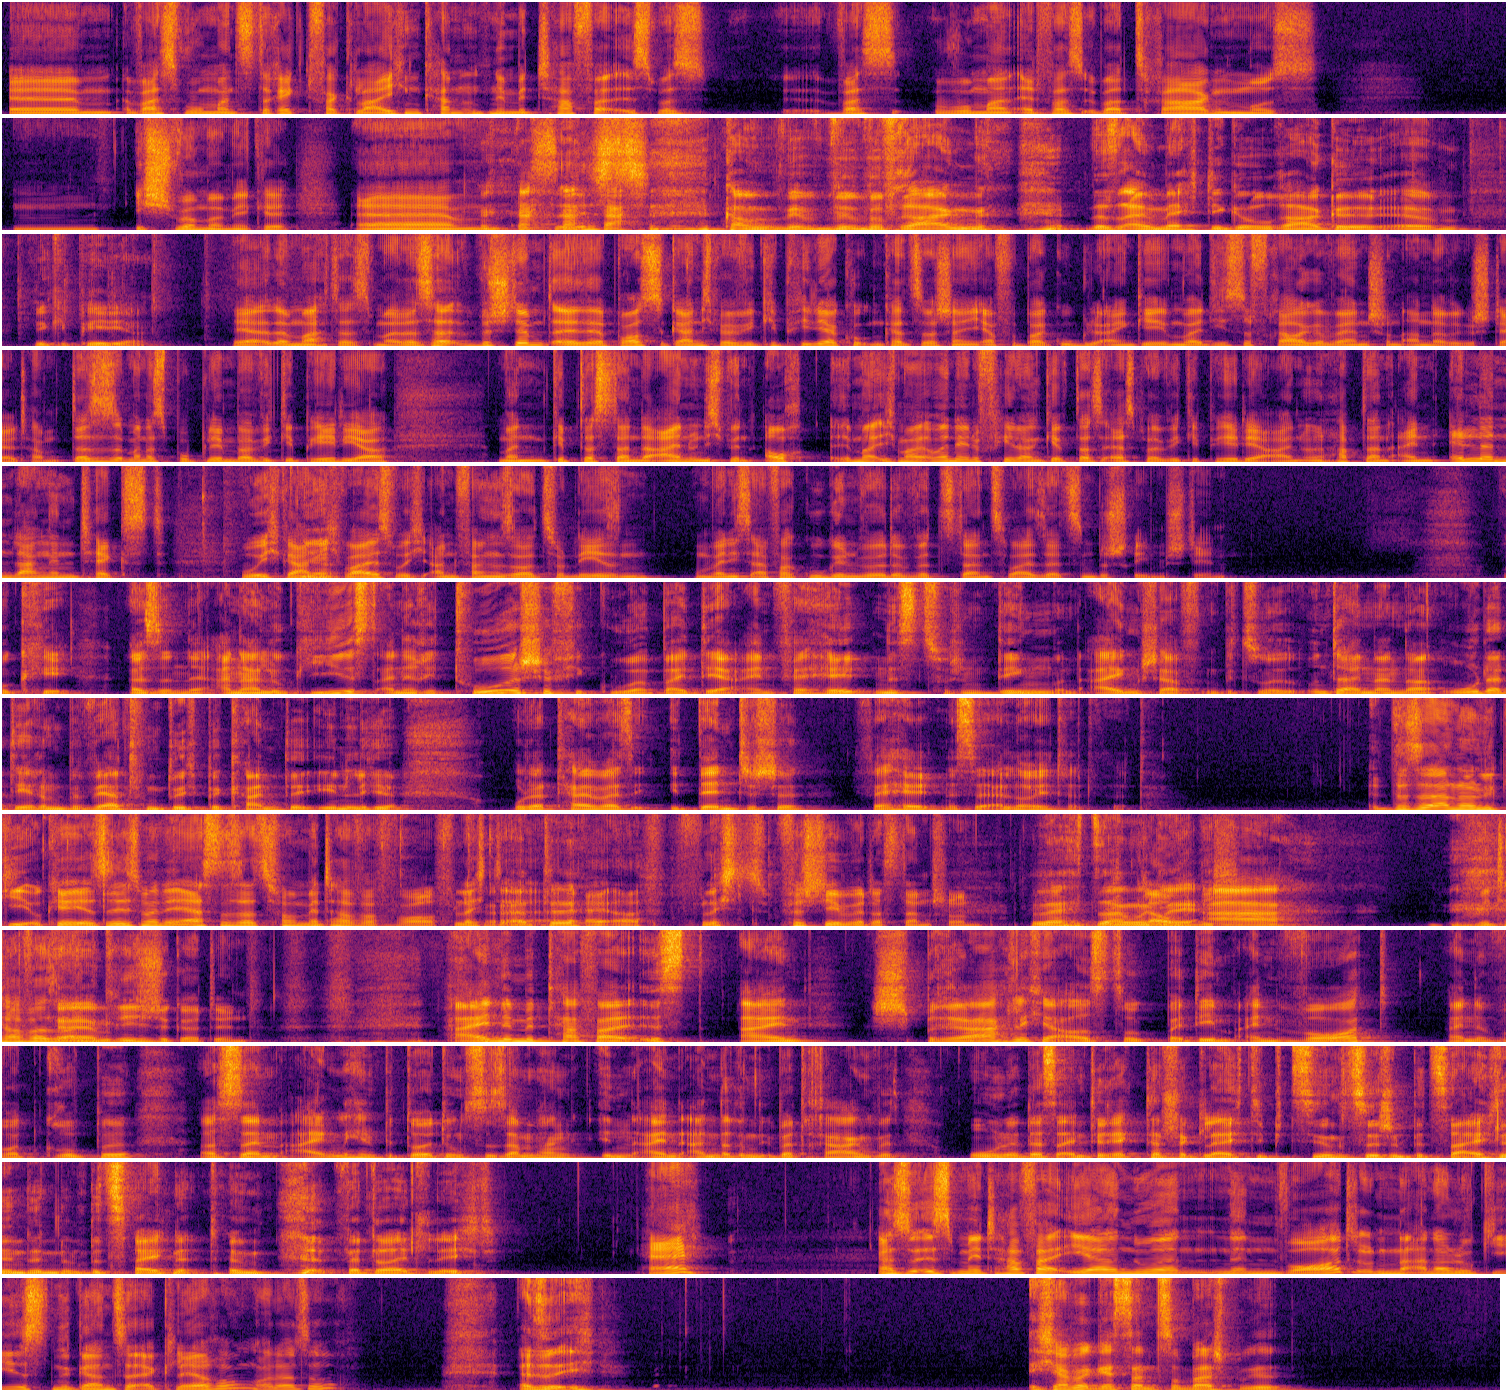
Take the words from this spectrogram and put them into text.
ähm, was, wo man es direkt vergleichen kann und eine Metapher ist was, äh, was, wo man etwas übertragen muss. Hm, ich schwimme, Mikkel. Ähm, Komm, wir, wir, befragen das allmächtige Orakel ähm, Wikipedia. Ja, dann mach das mal. Das hat bestimmt, also, da brauchst du gar nicht bei Wikipedia gucken, kannst du wahrscheinlich einfach bei Google eingeben, weil diese Frage werden schon andere gestellt haben. Das ist immer das Problem bei Wikipedia. Man gibt das dann da ein und ich bin auch immer, ich mache immer den Fehler und gebe das erst bei Wikipedia ein und habe dann einen ellenlangen Text, wo ich gar ja. nicht weiß, wo ich anfangen soll zu lesen. Und wenn ich es einfach googeln würde, würde es da in zwei Sätzen beschrieben stehen. Okay, also eine Analogie ist eine rhetorische Figur, bei der ein Verhältnis zwischen Dingen und Eigenschaften bzw. untereinander oder deren Bewertung durch bekannte, ähnliche oder teilweise identische Verhältnisse erläutert wird. Das ist eine Analogie. Okay, jetzt lesen wir den ersten Satz von Metapher vor. Vielleicht, äh, äh, vielleicht verstehen wir das dann schon. Vielleicht sagen wir gleich, ah. Metapher ist eine ähm, griechische Göttin. Eine Metapher ist ein sprachlicher Ausdruck, bei dem ein Wort eine Wortgruppe aus seinem eigentlichen Bedeutungszusammenhang in einen anderen übertragen wird, ohne dass ein direkter Vergleich die Beziehung zwischen Bezeichnenden und Bezeichnetem verdeutlicht. Hä? Also ist Metapher eher nur ein Wort und eine Analogie ist eine ganze Erklärung oder so? Also ich. Ich habe gestern zum Beispiel.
